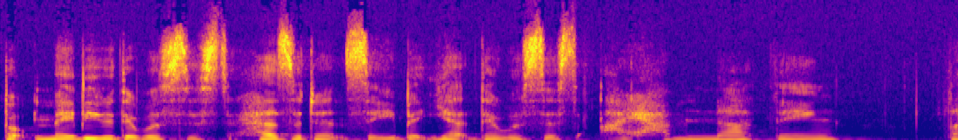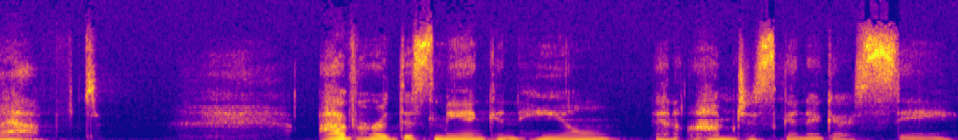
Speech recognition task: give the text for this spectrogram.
but maybe there was this hesitancy, but yet there was this I have nothing left. I've heard this man can heal, and I'm just going to go see.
